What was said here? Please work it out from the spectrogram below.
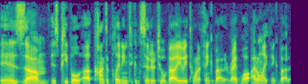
is um, is people uh, contemplating to consider to evaluate to want to think about it, right? Well, I don't like think about it.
